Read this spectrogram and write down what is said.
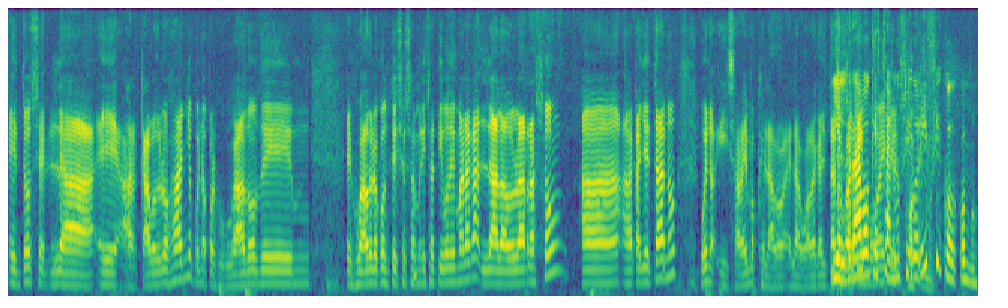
Entonces, la, eh, al cabo de los años, bueno, por el juzgado de mm, el juzgado de contencioso administrativo de Málaga le ha dado la razón a, a Cayetano. Bueno, y sabemos que el, el abogado de Cayetano. ¿Y el Joaquín rabo que está en un frigorífico? ¿Cómo?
